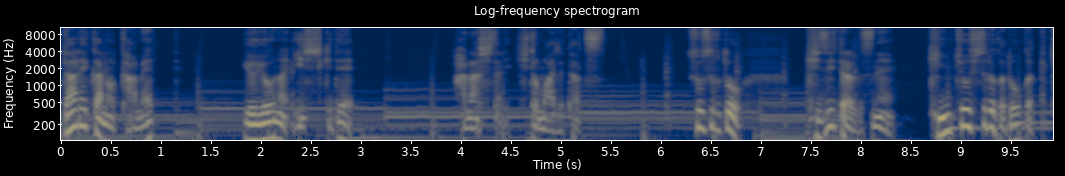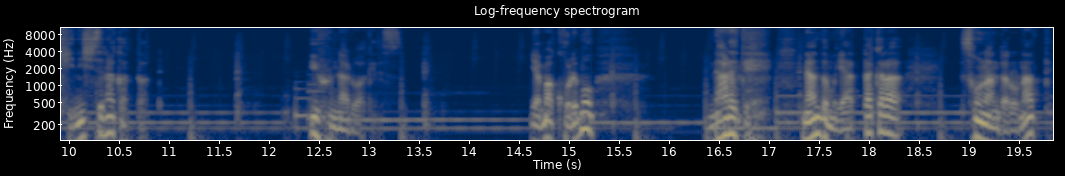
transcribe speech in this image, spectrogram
誰かのためっていうような意識で話したり人前で立つ。そうすると気づいたらですね緊張してるかどうかって気にしてなかったって。いうふうになるわけです。いやまあこれも慣れて 何度もやったからそうなんだろうなって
